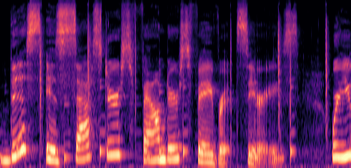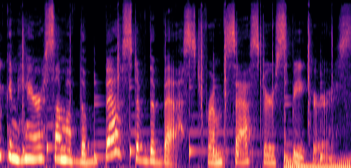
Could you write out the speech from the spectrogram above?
This is SaaStr's Founders Favorite series, where you can hear some of the best of the best from SaaStr speakers.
